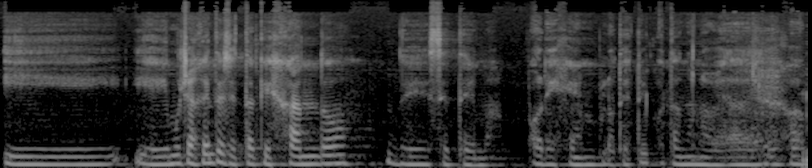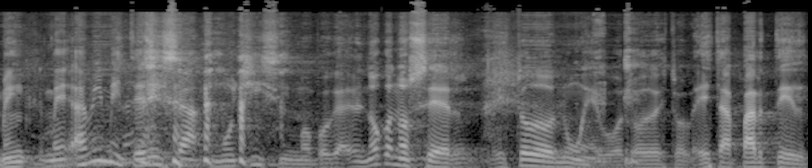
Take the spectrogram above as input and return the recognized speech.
Y, y mucha gente se está quejando de ese tema. Por ejemplo, te estoy contando novedades. Me- me- a mí me interesa muchísimo, porque no conocer es todo nuevo, todo esto, esta parte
